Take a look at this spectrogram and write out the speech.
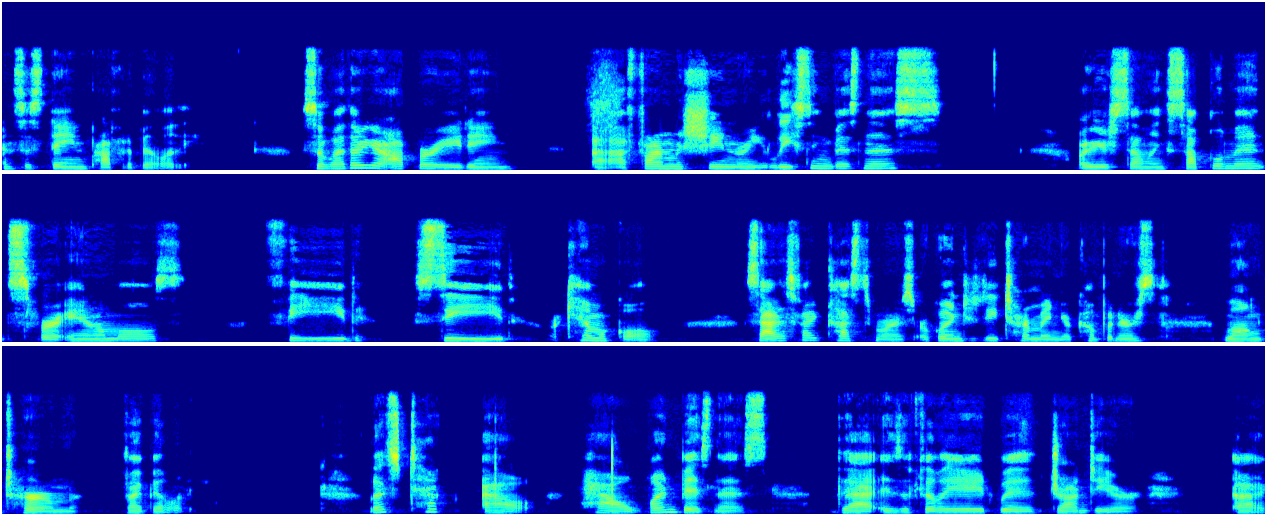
and sustained profitability. So whether you're operating a farm machinery leasing business, or you're selling supplements for animals, feed, seed, or chemical, satisfied customers are going to determine your company's long-term viability. Let's check out how one business that is affiliated with John Deere uh,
